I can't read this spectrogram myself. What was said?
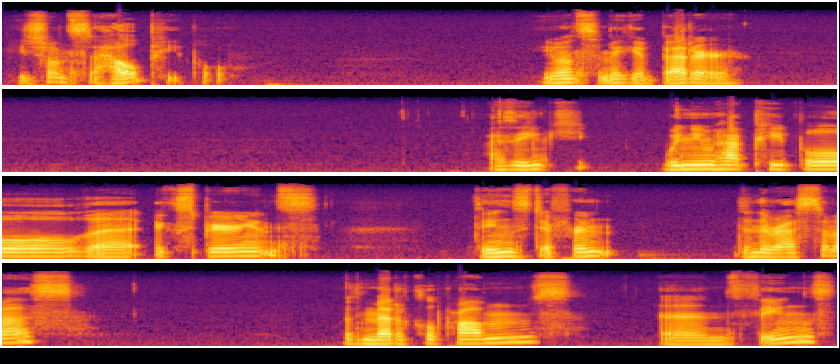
He just wants to help people. He wants to make it better. I think when you have people that experience things different than the rest of us with medical problems and things,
